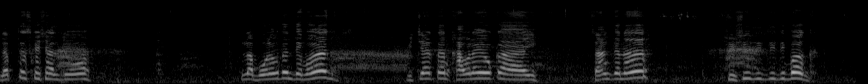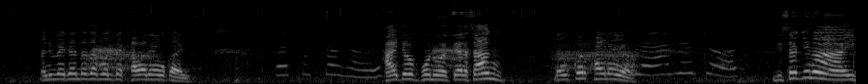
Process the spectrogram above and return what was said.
लपतोस कशाला तू? तुला बोलवतं ना ते बघ. विचारताना खावला येऊ काय? सांगते ना. सुशी तिथे ती बघ. आणि वेदांत दादा बोलते खावायला येऊ काय? हाय तेव्हा फोनवर. त्याला सांग. लवकर खायला ये. दिसायची नाही.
